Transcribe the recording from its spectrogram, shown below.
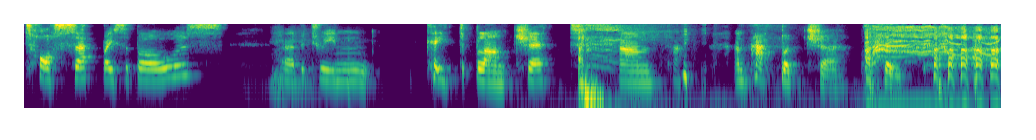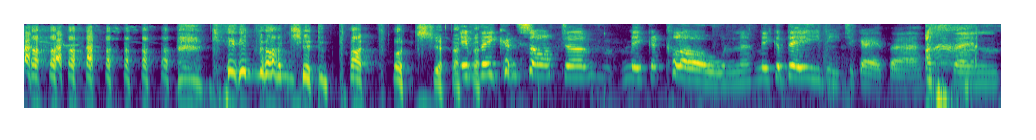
toss up, I suppose, uh, between Cate Blanchett and and Pat Butcher. I think Cate Blanchett and Pat Butcher. if they can sort of make a clone, make a baby together, then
